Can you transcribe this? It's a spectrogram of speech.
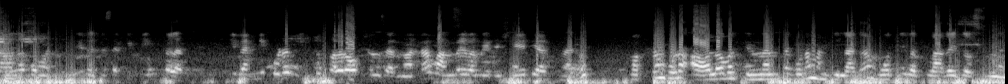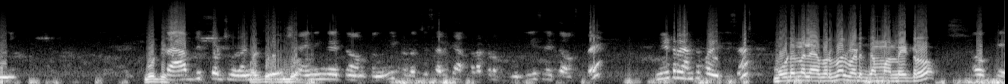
చాలా బాగుంటుంది. ఇది వచ్చేసరికి పింక్ కలర్ ఇవన్నీ కూడా వీటిలో కలర్ ఆప్షన్స్ అన్నమాట. వన్ బై వన్ అయితే షేర్ చేస్తున్నారు. మొత్తం కూడా ఆల్ ఓవర్ కిందంతా కూడా మనకి ఇలాగా మోతీ వర్క్ లాగా అయితే వస్తుందండి. ఫ్యాబ్రిక్ కూడా చూడండి. షైనింగ్ అయితే ఉంటుంది. ఇక్కడ వచ్చేసరికి అక్కడక్కడ బుటీస్ అయితే వస్తాయి. మీటర్ ఎంత పడుతుంది సార్? మూడు వందల యాభై రూపాయలు పడుతుందమ్మా మీటరు ఓకే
